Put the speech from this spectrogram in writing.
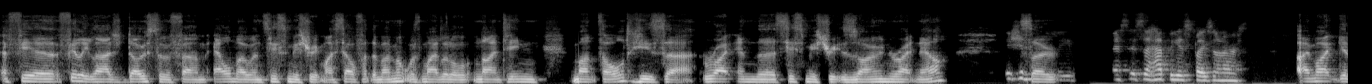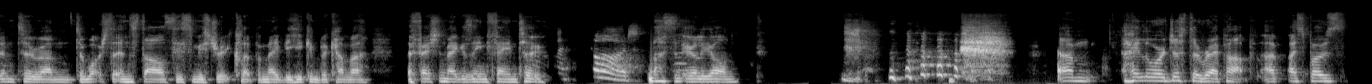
a fair, fairly large dose of um, Elmo and Sesame Street myself at the moment with my little 19 month old. He's uh, right in the Sesame Street zone right now. So it's, the happiest place on earth. I might get him to um, to watch the InStyle Sesame Street clip, and maybe he can become a, a fashion magazine fan too. Oh God, nice and early on. um, hey, Laura, just to wrap up, I, I suppose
